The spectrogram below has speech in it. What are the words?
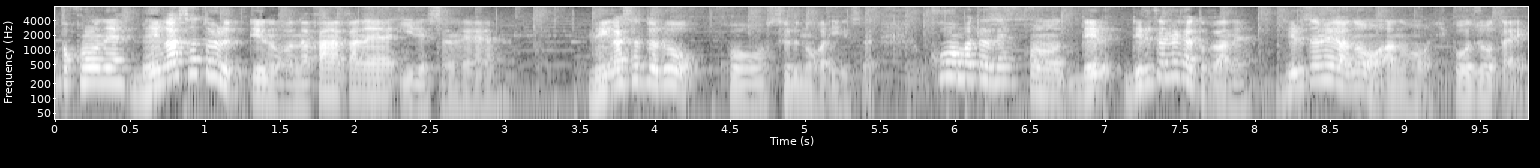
っぱこのね、メガサトルっていうのがなかなかね、いいですよね。メガサトルをこうするのがいいですね。ここはまたね、このデルデルタメガとかね、デルタメガのあの飛行状態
